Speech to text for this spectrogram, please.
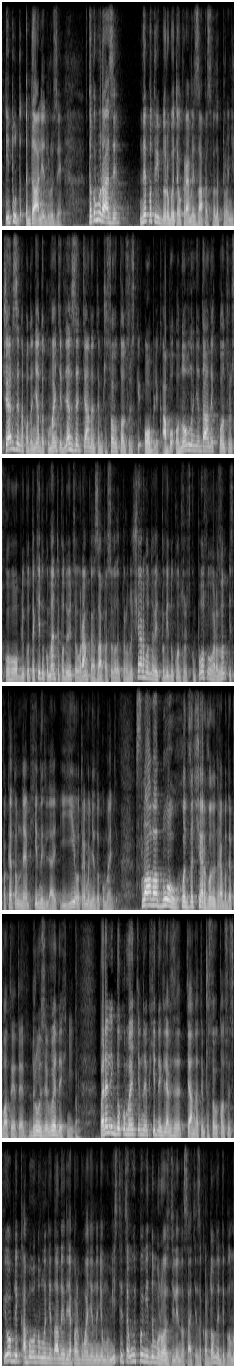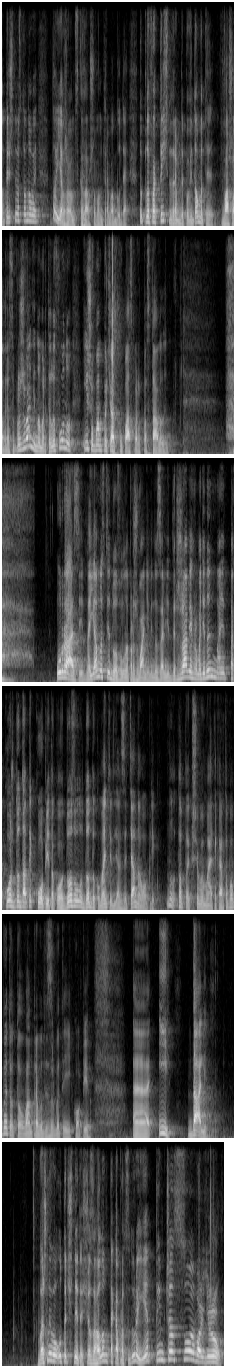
І тут далі, друзі. В такому разі не потрібно робити окремий запис в електронній черзі на подання документів для взяття на тимчасовий консульський облік або оновлення даних консульського обліку. Такі документи подаються у рамках запису в електронну чергу на відповідну консульську послугу разом із пакетом необхідних для її отримання документів. Слава Богу, хоч за чергу не треба буде платити. Друзі, видихніть. Перелік документів, необхідних для взяття на тимчасовий консульський облік або оновлення даних для перебування на ньому міститься у відповідному розділі на сайті закордонної дипломатичної установи, то я вже вам сказав, що вам треба буде. Тобто, фактично, треба буде повідомити вашу адресу проживання, номер телефону і щоб вам початку паспорт поставили. У разі наявності дозволу на проживання в іноземній державі громадянин має також додати копію такого дозволу до документів для взяття на облік. Ну, тобто, якщо ви маєте карту побиту, то вам треба буде зробити її копію. Е, і далі. Важливо уточнити, що загалом така процедура є тимчасовою.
